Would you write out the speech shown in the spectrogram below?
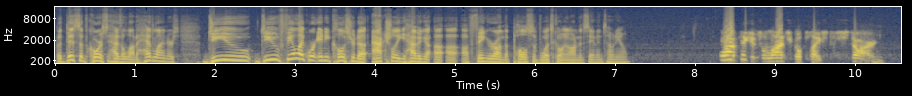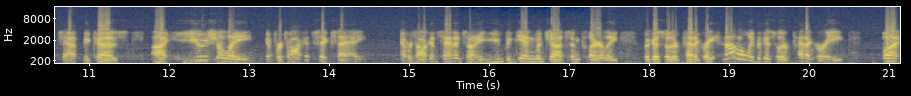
but this, of course, has a lot of headliners. Do you do you feel like we're any closer to actually having a, a, a finger on the pulse of what's going on in San Antonio? Well, I think it's a logical place to start, Jeff, because uh, usually if we're talking 6A and we're talking San Antonio, you begin with Judson clearly because of their pedigree. Not only because of their pedigree, but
